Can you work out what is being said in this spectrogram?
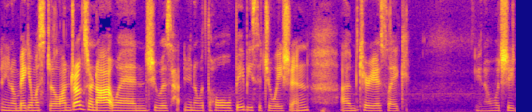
you know, Megan was still on drugs or not when she was, you know, with the whole baby situation. I'm curious, like, you know, was she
